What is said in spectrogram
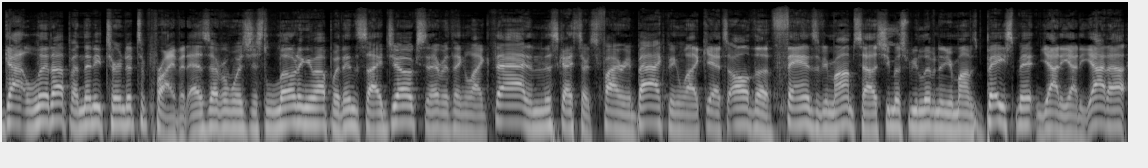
got lit up, and then he turned it to private as everyone was just loading him up with inside jokes and everything like that. And this guy starts firing back, being like, "Yeah, it's all the fans of your mom's house. You must be living in your mom's basement, and yada yada yada."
